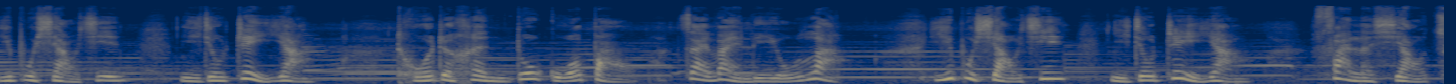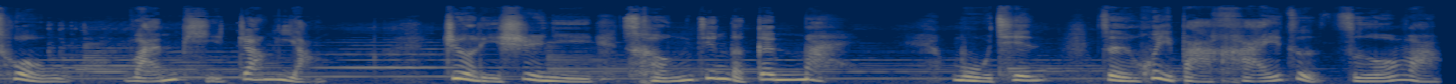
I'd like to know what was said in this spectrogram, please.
一不小心，你就这样驮着很多国宝在外流浪；一不小心，你就这样犯了小错误，顽皮张扬。这里是你曾经的根脉。母亲怎会把孩子责亡？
